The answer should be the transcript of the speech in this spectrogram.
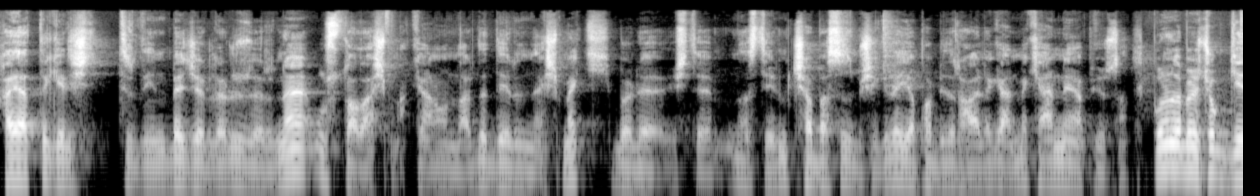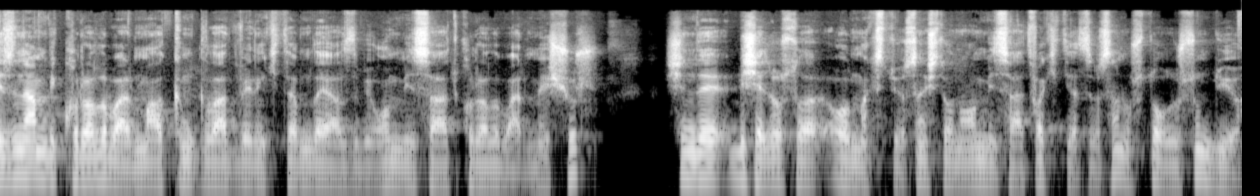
hayatta geliştirdiğin beceriler üzerine ustalaşmak. Yani onlarda derinleşmek, böyle işte nasıl diyelim çabasız bir şekilde yapabilir hale gelmek her ne yapıyorsan. Bunun da böyle çok gezinen bir kuralı var. Malcolm Gladwell'in kitabında yazdığı bir 10 bin saat kuralı var meşhur. Şimdi bir şeyde usta olmak istiyorsan işte ona 10 bin saat vakit yatırırsan usta olursun diyor.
